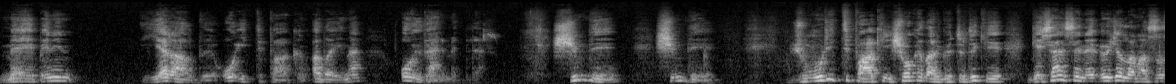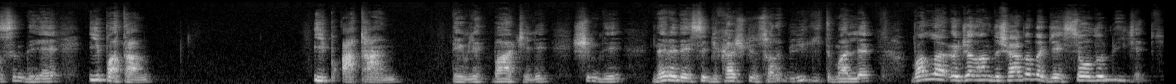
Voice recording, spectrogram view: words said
MHP'nin yer aldığı o ittifakın adayına oy vermediler. Şimdi, şimdi Cumhur İttifakı işi o kadar götürdü ki geçen sene Öcalan asılsın diye ip atan, ip atan Devlet Bahçeli şimdi neredeyse birkaç gün sonra büyük ihtimalle vallahi Öcalan dışarıda da geçse olur diyecek.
